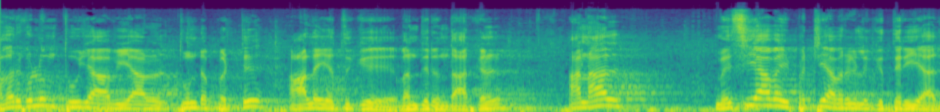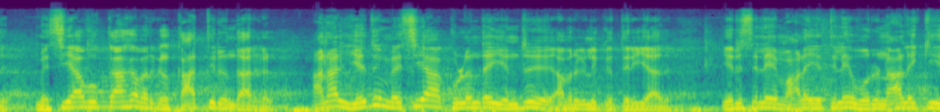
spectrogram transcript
அவர்களும் தூய ஆவியால் தூண்டப்பட்டு ஆலயத்துக்கு வந்திருந்தார்கள். ஆனால் மெசியாவை பற்றி அவர்களுக்கு தெரியாது. மெசியாவுக்காக அவர்கள் காத்திருந்தார்கள். ஆனால் எது மெசியா குழந்தை என்று அவர்களுக்கு தெரியாது. எருசலேம் ஆலயத்திலே ஒரு நாளைக்கு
